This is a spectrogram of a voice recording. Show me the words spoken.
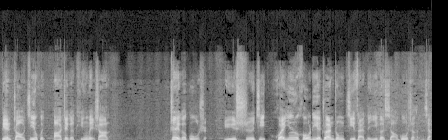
便找机会把这个廷尉杀了。这个故事与《史记·淮阴侯列传》中记载的一个小故事很像。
